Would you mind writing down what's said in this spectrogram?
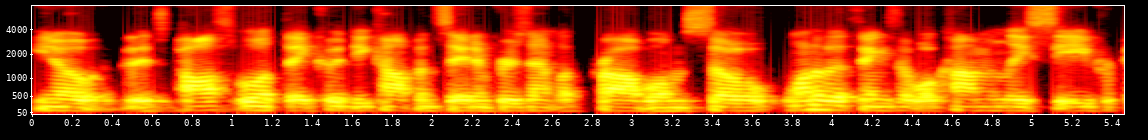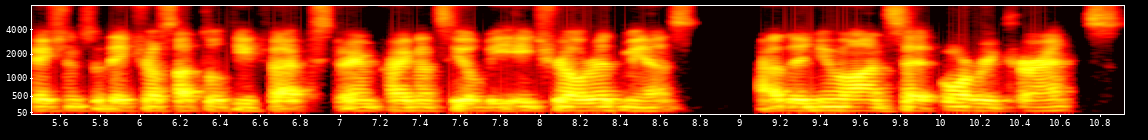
you know, it's possible that they could decompensate and present with problems. So one of the things that we'll commonly see for patients with atrial septal defects during pregnancy will be atrial arrhythmias, either new onset or recurrence.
